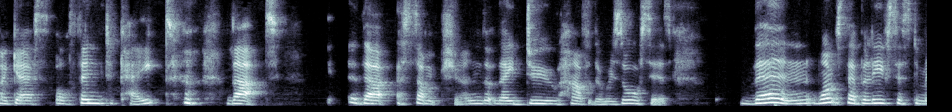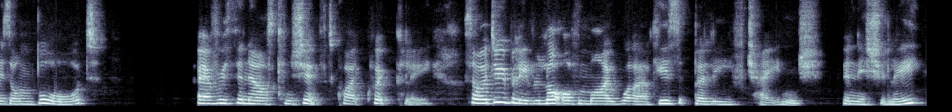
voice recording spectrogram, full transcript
I guess, authenticate that that assumption that they do have the resources, then once their belief system is on board, everything else can shift quite quickly. So I do believe a lot of my work is belief change initially.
